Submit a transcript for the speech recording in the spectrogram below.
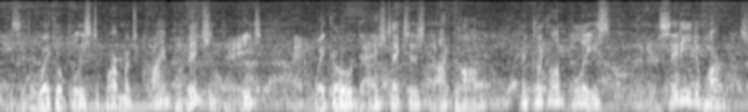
visit the Waco Police Department's crime prevention page at waco-texas.com and click on Police under City Departments.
